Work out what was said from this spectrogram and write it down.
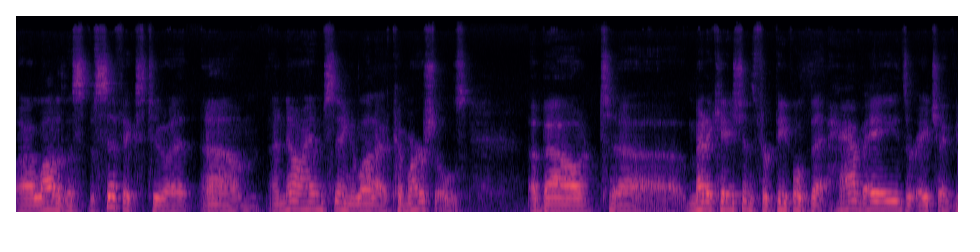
a lot of the specifics to it. Um, I know I am seeing a lot of commercials about uh, medications for people that have AIDS or HIV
